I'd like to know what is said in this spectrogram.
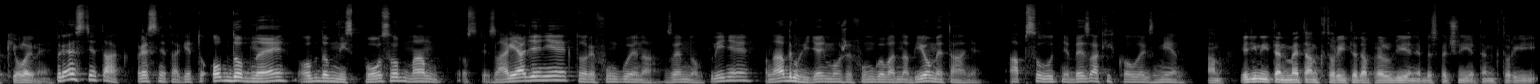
repky olejnej. Presne tak, presne tak. Je to obdobné, obdobný spôsob. Mám proste zariadenie, ktoré funguje na zemnom plyne a na druhý deň môže fungovať na biometáne. Absolútne bez akýchkoľvek zmien. Áno. Jediný ten metán, ktorý teda pre ľudí je nebezpečný, je ten, ktorý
